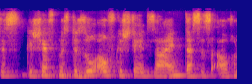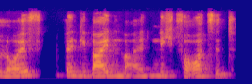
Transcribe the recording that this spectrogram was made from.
das Geschäft müsste so aufgestellt sein, dass es auch läuft, wenn die beiden mal nicht vor Ort sind.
